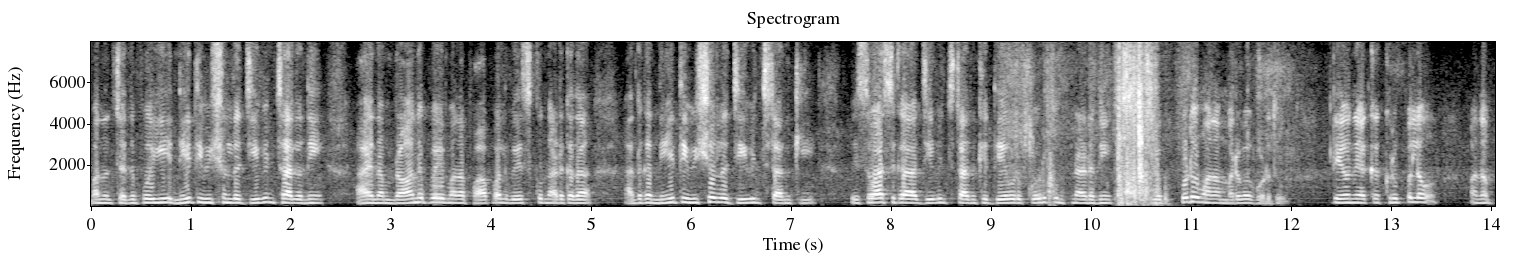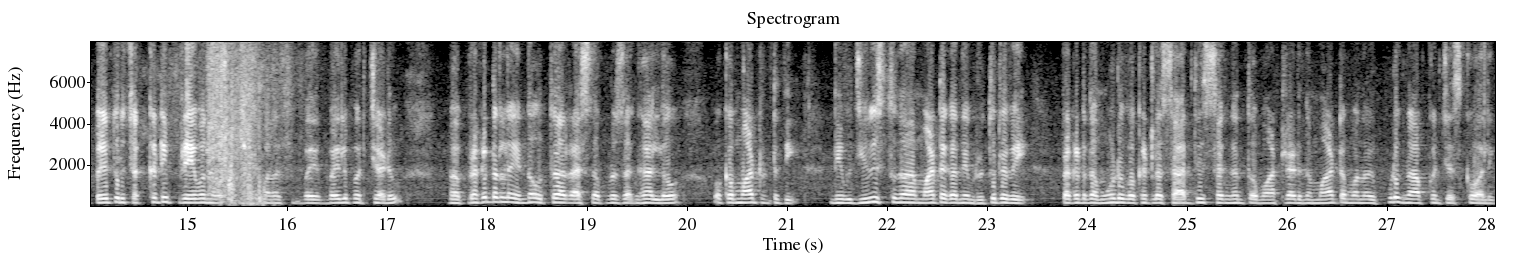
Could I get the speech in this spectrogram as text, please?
మనం చనిపోయి నీతి విషయంలో జీవించాలని ఆయన మ్రానిపోయి మన పాపాలు వేసుకున్నాడు కదా. అందుకని నీతి విషయంలో జీవించడానికి విశ్వాసిగా జీవించడానికి దేవుడు కోరుకుంటున్నాడని ఎప్పుడూ మనం మరవకూడదు. దేవుని యొక్క కృపలో మన పేతురు చక్కటి ప్రేమను మన బయలుపరిచాడు. ప్రకటనలో ఎన్నో ఉత్తరాలు రాసినప్పుడు సంఘాల్లో ఒక మాట ఉంటుంది. నీవు జీవిస్తున్న మాటగా నీ మృతుడవే. ప్రకటన మూడు ఒకటిలో సార్థి సంఘంతో మాట్లాడిన మాట మనం ఎప్పుడు జ్ఞాపకం చేసుకోవాలి.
